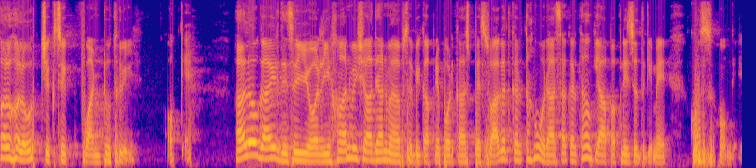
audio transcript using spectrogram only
Hello hello check check one two three okay hello guys this is your Rihan विशाध्यान मैं आप सभी का अपने पॉडकास्ट पे स्वागत करता हूँ और आशा करता हूँ कि आप अपनी ज़िंदगी में खुश होंगे।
